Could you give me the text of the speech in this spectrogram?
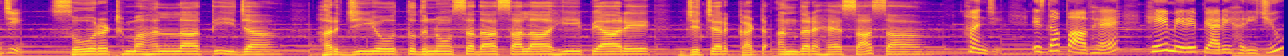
ਜੀ। ਸੋਰਠ ਮਹੱਲਾ ਤੀਜਾ ਹਰ ਜੀਓ ਤੁਧਨੋ ਸਦਾ ਸਲਾਹੀ ਪਿਆਰੇ ਜਿਚਰ ਕਟ ਅੰਦਰ ਹੈ ਸਾਸਾ। ਹਾਂਜੀ ਇਸ ਦਾ ਭਾਵ ਹੈ हे ਮੇਰੇ ਪਿਆਰੇ ਹਰੀ ਜੀਓ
